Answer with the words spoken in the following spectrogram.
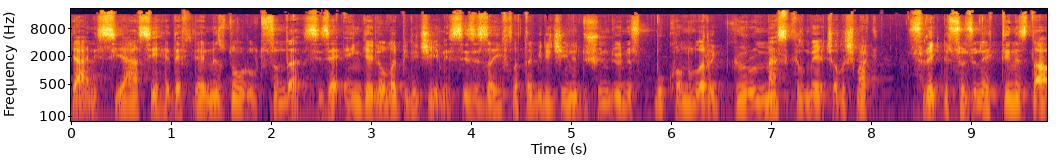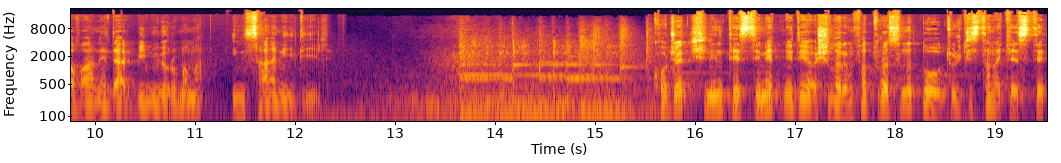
Yani siyasi hedefleriniz doğrultusunda size engel olabileceğini, sizi zayıflatabileceğini düşündüğünüz bu konuları görünmez kılmaya çalışmak sürekli sözünü ettiğiniz dava ne der bilmiyorum ama insani değil. Koca Çin'in teslim etmediği aşıların faturasını Doğu Türkistan'a kesti.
